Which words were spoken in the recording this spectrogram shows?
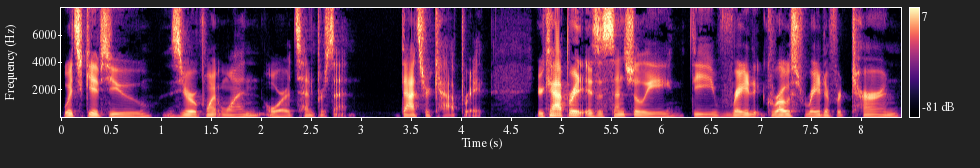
which gives you 0.1 or 10%. That's your cap rate. Your cap rate is essentially the rate, gross rate of return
